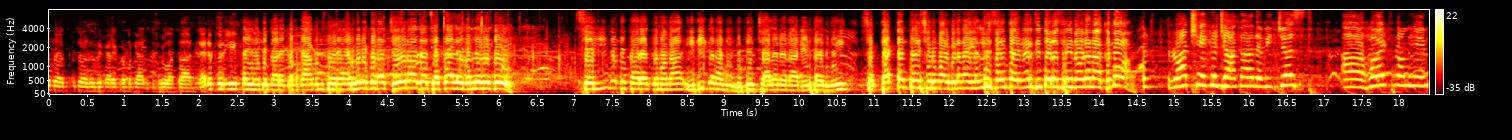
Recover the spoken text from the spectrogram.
ಒಂದು ಅದ್ಭುತವಾದ ಕಾರ್ಯಕ್ರಮಕ್ಕೆ ಆಗಮಿಸಿರುವಂತಹ ನೆನಪಿರ್ಲಿ ಈ ಒಂದು ಕಾರ್ಯಕ್ರಮಕ್ಕೆ ಆಗಮಿಸಿದರೆ ಅವ್ರಿಗೂ ಕೂಡ ಜೋರಾದ ಚಪ್ಪಾಳೆ ಬರಲೇಬೇಕು. ಸೊ ಈ ಒಂದು ಕಾರ್ಯಕ್ರಮನ ಇದೀಗ ನಾವು ವಿದ್ಯುತ್ ಚಾಲನೆಯನ್ನ ನೀಡ್ತಾ ಇದೀವಿ ಸೊ ಪಟ್ ಅಂತ ಹೇಳಿ ಶುರು ಮಾಡ್ಬಿಡೋಣ. ಎಲ್ರು ಸ್ವಲ್ಪ ಎನರ್ಜಿ ತೋರಿಸ್ರಿ ನೋಡೋಣ. ಕಮ Jaka that we just uh, heard from him.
